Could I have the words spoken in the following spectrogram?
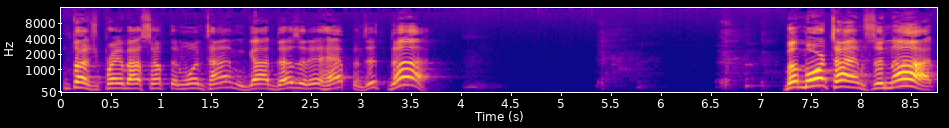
Sometimes you pray about something one time and God does it, it happens, it's done. But more times than not,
